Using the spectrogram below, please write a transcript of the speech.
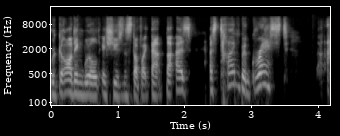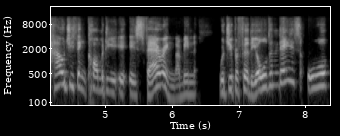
regarding world issues and stuff like that. But as as time progressed how do you think comedy is faring? I mean would you prefer the olden days or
